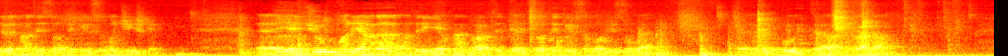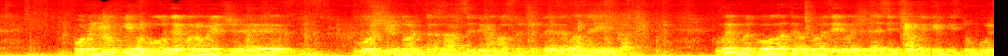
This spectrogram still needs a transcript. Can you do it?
19 сотиків село Чішки. Е, Янчук Мар'яна Андріївна, 25 сотиків село Лісове. Е, Вулиця Рада. Поронюк Ігор Володимирович, площею 01394 Ланарівка. Клим Микола Теодозійович, 10 сотиків, місто Бузьк,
